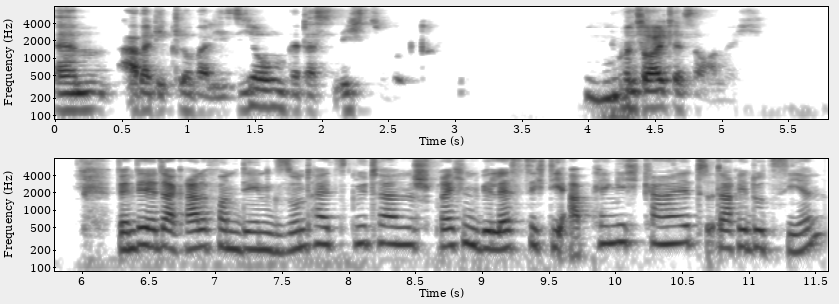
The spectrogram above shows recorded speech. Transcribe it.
ähm, aber die Globalisierung wird das nicht zurücktreten. Mhm. Und sollte es auch nicht. Wenn wir da gerade von den Gesundheitsgütern sprechen, wie lässt sich die Abhängigkeit da reduzieren?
